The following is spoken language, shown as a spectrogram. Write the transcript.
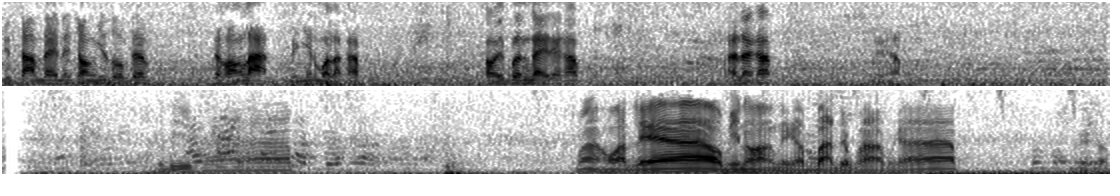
ติดตามได้ในช่องยูทูบได้เจ้าของร้านเป็นยินหมดแล้วครับ เข้าไปเบื้องได้ด้ครับไปเลยครับนี่ครับสวัสดีครับ มาหอดแล้วพี่น้องนี่ครับบ้านเจ้าภาพครับนี่ครับ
